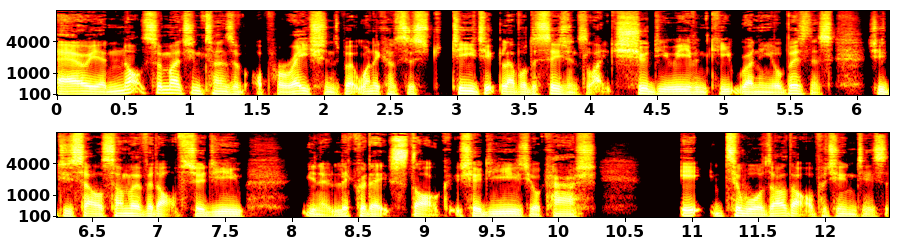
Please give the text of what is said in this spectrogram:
area, not so much in terms of operations, but when it comes to strategic level decisions, like should you even keep running your business? Should you sell some of it off? Should you, you know, liquidate stock? Should you use your cash it, towards other opportunities.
